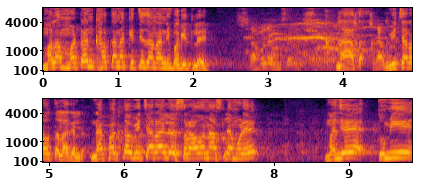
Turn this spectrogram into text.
मला मटण खाताना किती जणांनी बघितलंय? नाही आता विचारावं तर लागेल. नाही फक्त विचारायला श्रावण असल्यामुळे. म्हणजे तुम्ही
